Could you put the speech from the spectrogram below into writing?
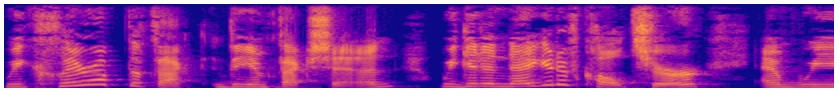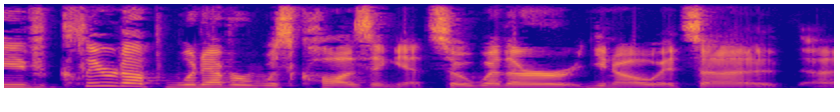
we clear up the fact the infection we get a negative culture and we've cleared up whatever was causing it so whether you know it's a, a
